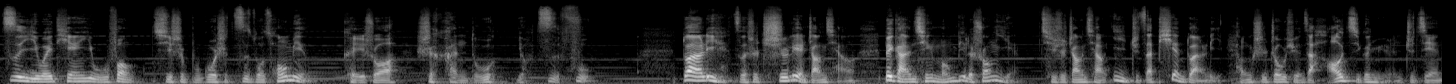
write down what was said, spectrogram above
自以为天衣无缝，其实不过是自作聪明，可以说是狠毒又自负。段丽则是痴恋张强，被感情蒙蔽了双眼。其实张强一直在骗段丽，同时周旋在好几个女人之间。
